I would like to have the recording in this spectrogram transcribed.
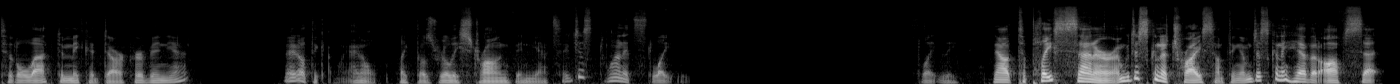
to the left and make a darker vignette. I don't think, I don't like those really strong vignettes. I just want it slightly. Slightly. Now to place center, I'm just going to try something. I'm just going to have it offset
